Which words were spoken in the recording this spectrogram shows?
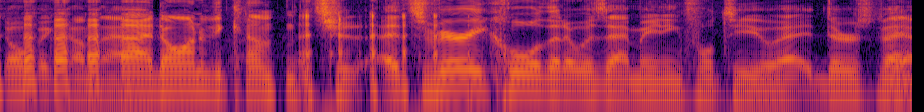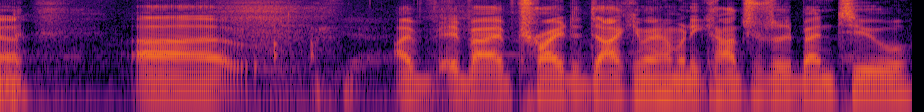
Don't become that. I don't want to become that Should- it's very cool that it was that meaningful to you. Uh, There's been, uh, I've if I've tried to document how many concerts I've been to,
